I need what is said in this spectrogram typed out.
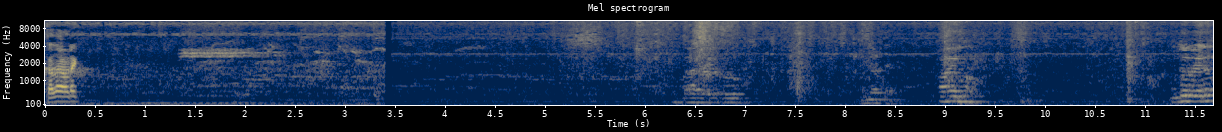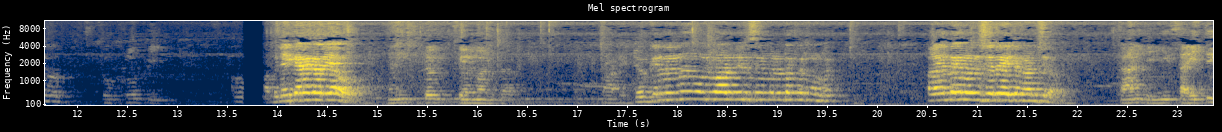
കഥ അട അഭിനയിക്കാനൊക്കെ അറിയാവോ? ടിക്ടോക്കിൽ നിന്ന് ഒരുപാട് പേര് സിനിമയിലോട്ടൊക്കെ വരുന്നുണ്ട്. ആ എന്തെങ്കിലും ഒരു ചെറിയ ഐറ്റം കാണിച്ചു ഈ സൈറ്റ്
